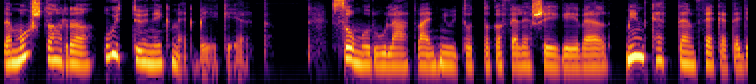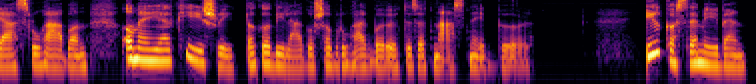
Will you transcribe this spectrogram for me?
de mostanra úgy tűnik megbékélt. Szomorú látványt nyújtottak a feleségével, mindketten fekete gyászruhában, amelyel ki is a világosabb ruhákba öltözött násznépből. Ilka szemében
